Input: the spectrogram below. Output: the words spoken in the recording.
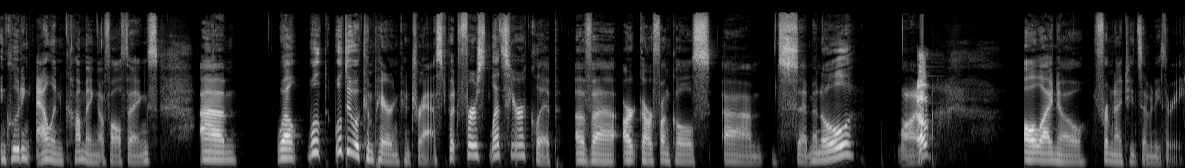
including Alan Cumming of all things, um, well, we'll we'll do a compare and contrast. But first, let's hear a clip of uh, Art Garfunkel's um, seminal. Oh. All I Know from 1973.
